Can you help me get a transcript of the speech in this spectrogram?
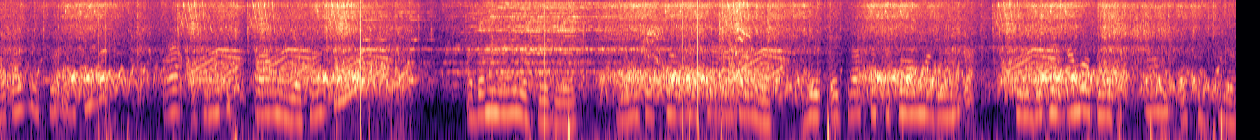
Arkadaşlar şöyle bir şey var. Eğer otomatik spawn yaparsa adamın yeri gösteriyor. Benim çok fazla işler var. Bir etrafta kutu olmadığında şuradaki adamı otomatik spawn oturtuyor.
